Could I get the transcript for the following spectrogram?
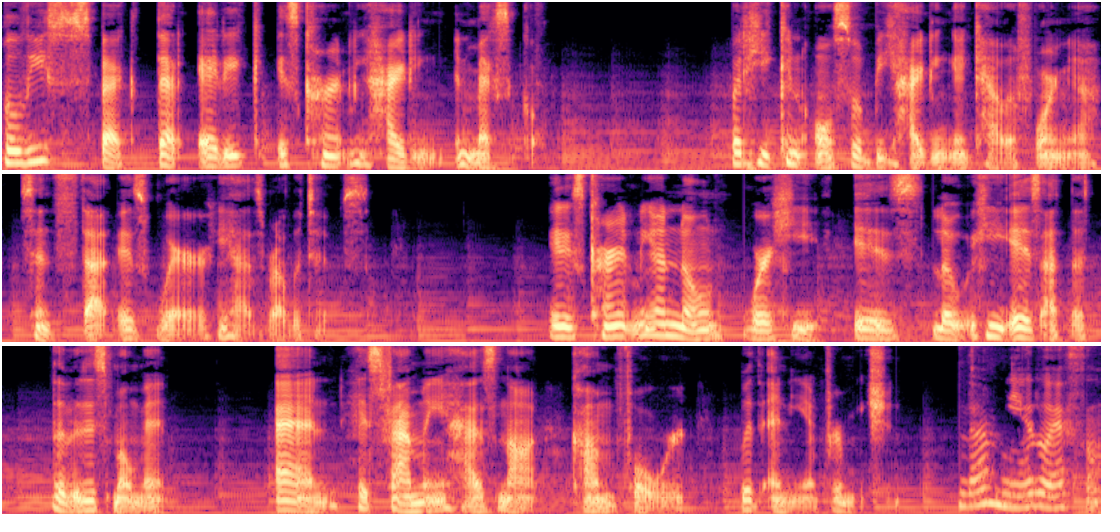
Police suspect that Erick is currently hiding in Mexico, but he can also be hiding in California since that is where he has relatives. It is currently unknown where he is he is at the, the this moment, and his family has not come forward with any information. Da miedo eso.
